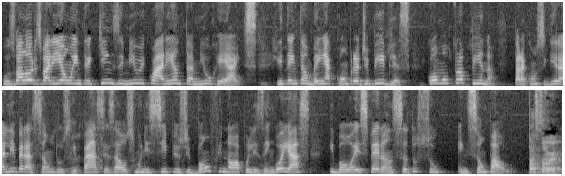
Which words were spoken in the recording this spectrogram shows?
Os valores variam entre 15 mil e 40 mil reais. E tem também a compra de bíblias, como propina, para conseguir a liberação dos repasses aos municípios de Bonfinópolis, em Goiás, e Boa Esperança do Sul, em São Paulo. Pastor,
